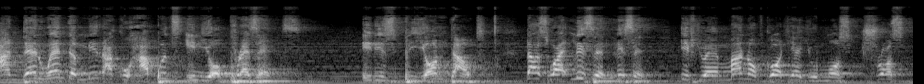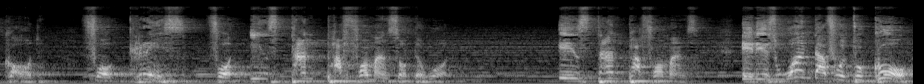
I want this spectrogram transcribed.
and then when the miracle happens in your presence it is beyond doubt. That's why listen listen. If you're a man of god here you must trust god for grace for instant performance of the word. Instant performance. It is wonderful to go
